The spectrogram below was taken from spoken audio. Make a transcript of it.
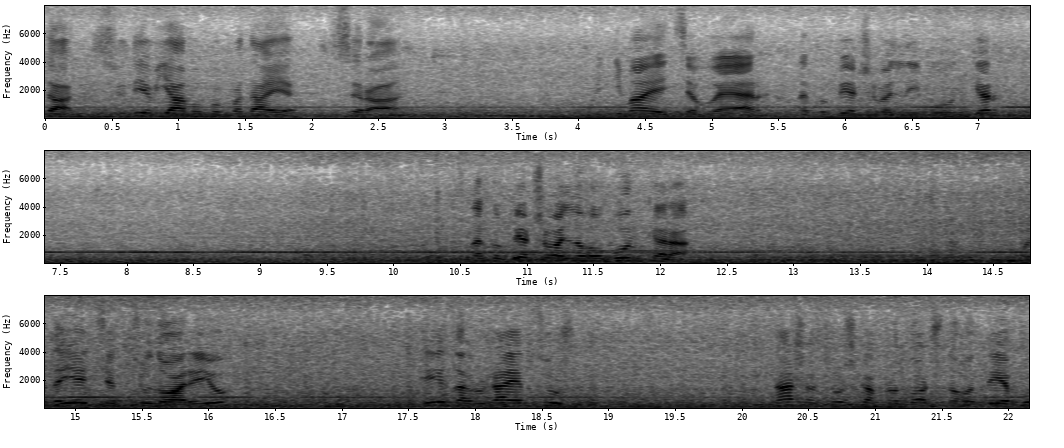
Так, сюди в яму попадає сира, піднімається вверх, накопичувальний бункер. З накопичувального бункера подається в цю норію і загружаємо сушку. Наша сушка проточного типу.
